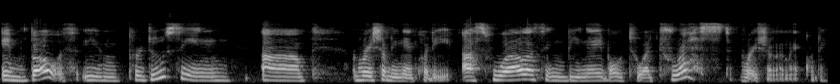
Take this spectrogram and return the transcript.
in both in producing uh, racial inequity as well as in being able to address racial inequity.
